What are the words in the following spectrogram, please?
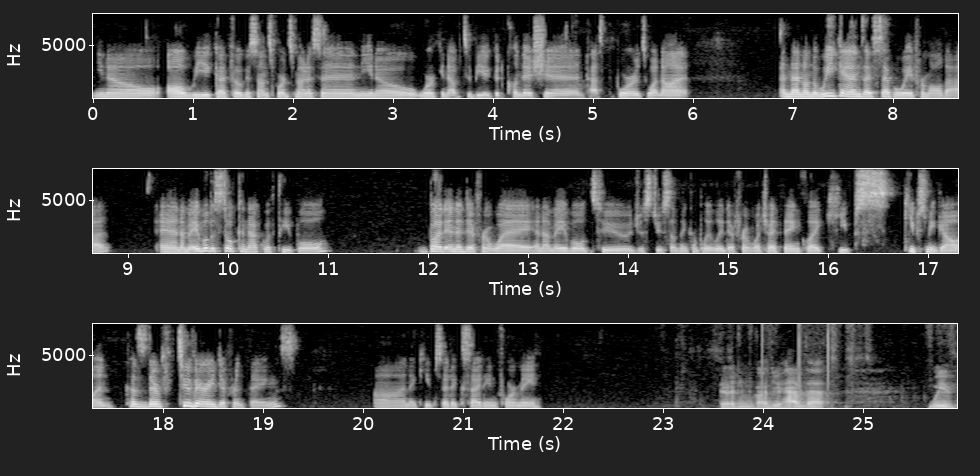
you know, all week I focus on sports medicine, you know, working up to be a good clinician, pass the boards, whatnot. And then on the weekends, I step away from all that and I'm able to still connect with people, but in a different way. And I'm able to just do something completely different, which I think like keeps, keeps me going because they're two very different things. Uh, and it keeps it exciting for me. Good. I'm glad you have that. We've,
